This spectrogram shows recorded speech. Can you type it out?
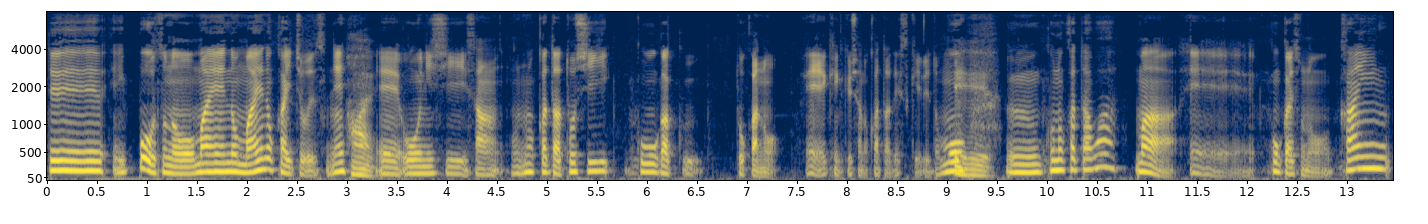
で、一方、その前の前の会長ですね。はいえー大西さん。この方は都市工学とかの、えー研究者の方ですけれども、ええうんこの方は、まあ、えー今回その会員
